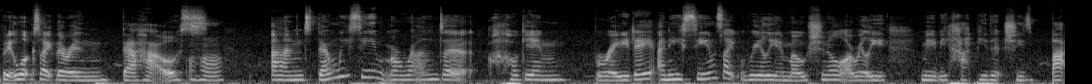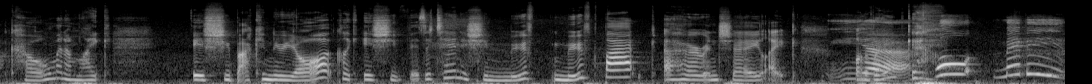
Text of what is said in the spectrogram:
but it looks like they're in their house, Uh-huh. and then we see Miranda hugging Brady and he seems like really emotional or really maybe happy that she's back home and I'm like is she back in New York? Like is she visiting? Is she moved moved back? Are her and Che like on yeah. well, maybe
